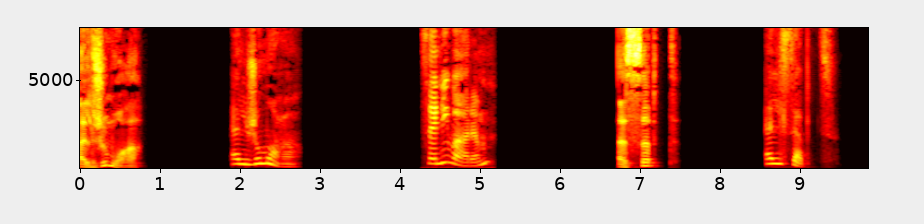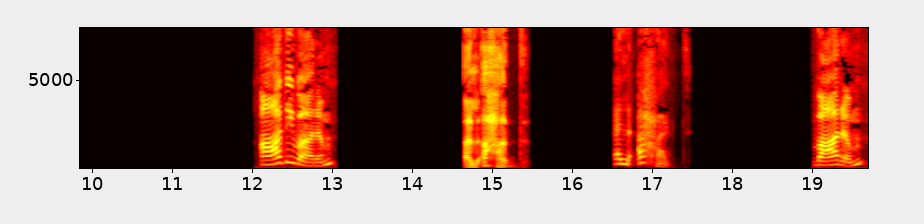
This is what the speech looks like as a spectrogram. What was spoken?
الجمعة. الجمعة. سنيوارم السبت السبت ఆదివారం الأحد الأحد వారం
